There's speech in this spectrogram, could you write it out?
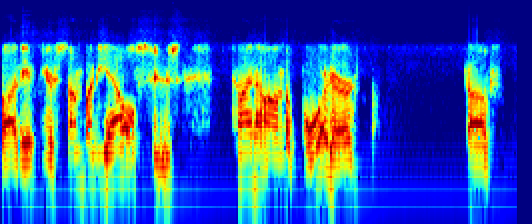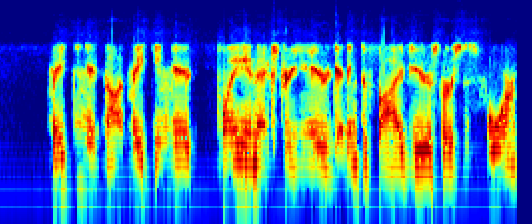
but if you're somebody else who's kind of on the border of making it, not making it, playing an extra year, getting to five years versus four.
